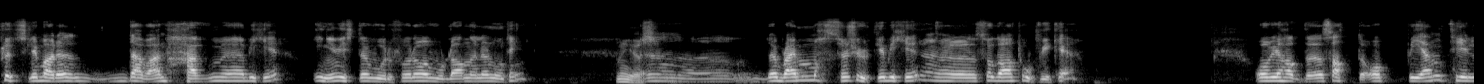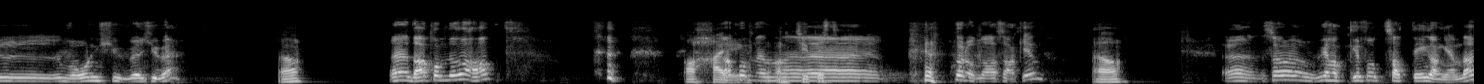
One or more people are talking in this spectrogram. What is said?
plutselig bare daua en haug med bikkjer. Ingen visste hvorfor og hvordan eller noen ting. Eh, Det blei masse sjuke bikkjer, eh, så da tok vi ikke. Og vi hadde satt det opp igjen til våren 2020. Ja. Eh, Da kom det noe annet. Å, Da kom den eh, koronasaken. Ja. Så vi har ikke fått satt det i gang ennå.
